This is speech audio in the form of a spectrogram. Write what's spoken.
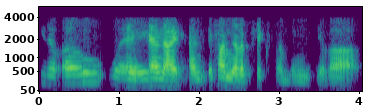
you know, oh way. And, and I and if I'm going to pick something to give up,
